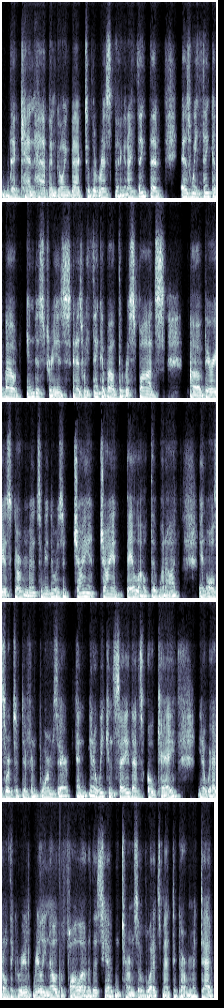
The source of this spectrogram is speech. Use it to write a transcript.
that can happen going back to the risk thing. And I think that as we think about industries and as we think about the response uh, various governments. I mean, there was a giant, giant bailout that went on in all sorts of different forms there. And, you know, we can say that's okay. You know, I don't think we really know the fallout of this yet in terms of what it's meant to government debt.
